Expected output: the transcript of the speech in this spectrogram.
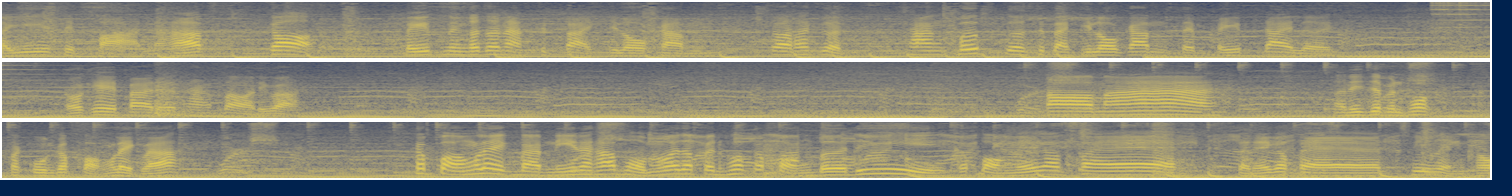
320 บาทนะครับ ก็ ปี๊บหนึ่งก็จะหนัก 18 กิโลกรัมก็ถ้าเกิดช่างปุ๊บเกิน 18 กิโลกรัมเต็มปี๊บได้เลย โอเคไปเดินทางต่อดีกว่า ต่อมา อันนี้จะเป็นพวกตระกูลกระป๋องเหล็กแล้ว กระป๋องเหล็กแบบนี้นะครับผมไม่ว่าจะเป็นพวกกระป๋องเบอร์ดี้กระป๋องเนสกาแฟ แต่เนสกาแฟที่เห็นเขา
